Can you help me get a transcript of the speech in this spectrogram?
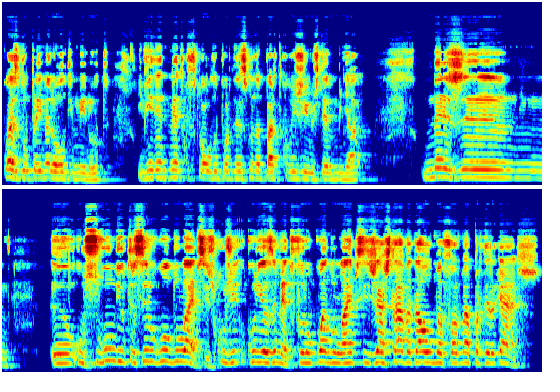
quase do primeiro ao último minuto. Evidentemente que o futebol do Porto na segunda parte corrigiu e esteve melhor. Mas... Uh, o segundo e o terceiro gol do Leipzig, curiosamente, foram quando o Leipzig já estava de alguma forma a perder gás.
